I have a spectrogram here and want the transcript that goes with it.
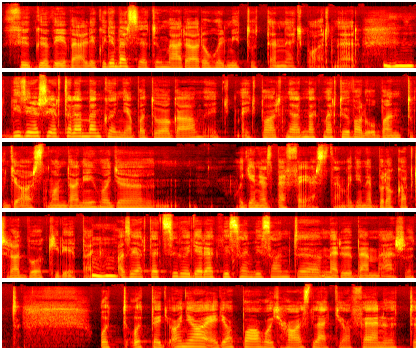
függővé válik. Ugye beszéltünk már arról, hogy mit tud tenni egy partner. Uh-huh. Bizonyos értelemben könnyebb a dolga egy, egy partnernek, mert ő valóban tudja azt mondani, hogy hogy én ezt befejeztem, vagy én ebből a kapcsolatból kilépek. Uh-huh. Azért egy szülő-gyerek viszony viszont merőben másott. Ott, ott egy anya, egy apa, hogyha azt látja a felnőtt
